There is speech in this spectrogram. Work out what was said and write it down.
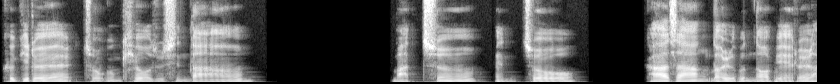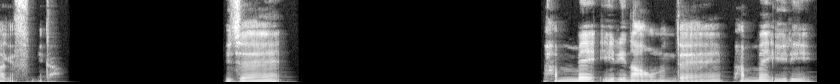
크기를 조금 키워 주신 다음 맞춤 왼쪽 가장 넓은 너비를 하겠습니다. 이제 판매일이 나오는데 판매일이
